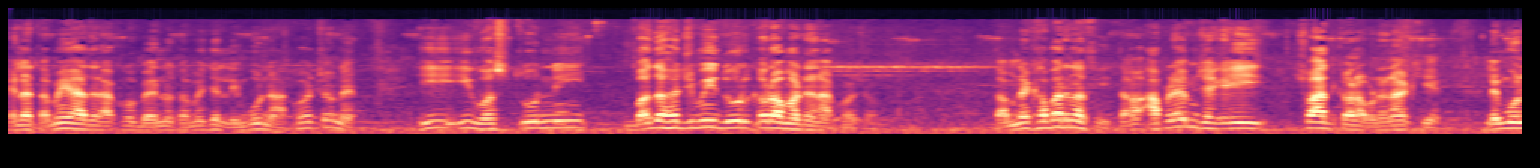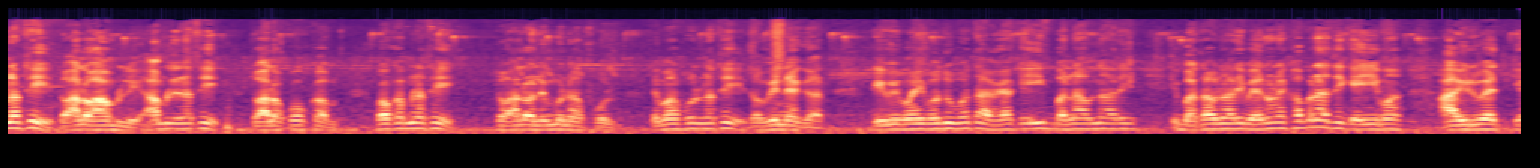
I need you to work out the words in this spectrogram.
એટલે તમે યાદ રાખો બહેનો, તમે જે લીંબુ નાખો છો ને એ એ વસ્તુની બદહજમી દૂર કરવા માટે નાખો છો. તમને ખબર નથી. આપણે એમ છે કે એ સ્વાદ કરવા માટે નાખીએ. લીંબુ નથી, તો હાલો આંબલી. આંબલી નથી, તો હાલો કોકમ. કોકમ નથી, તો હાલો લીંબુના ફૂલ. તેમાં ફૂલ નથી, તો વિનેગર. ટીવીમાં એ બધું બતાવ્યા કે એ બનાવનારી એ બતાવનારી બહેનોને ખબર નથી કે એમાં આયુર્વેદ કે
